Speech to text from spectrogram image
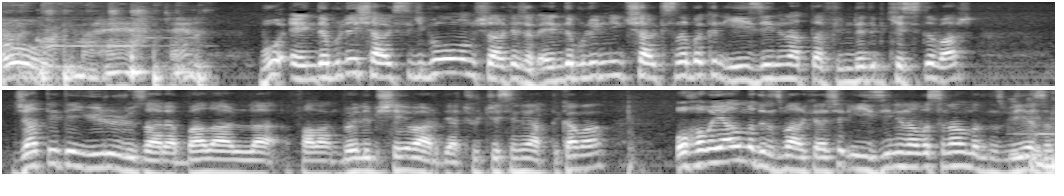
Oh. Bu NWA şarkısı gibi olmamış arkadaşlar. NWA'nın ilk şarkısına bakın. Eazy'nin hatta filmde de bir kesiti var. Caddede yürürüz arabalarla falan böyle bir şey vardı ya. Türkçesini yaptık ama o havayı almadınız mı arkadaşlar? Eazy'nin havasını almadınız mı? Yazın.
